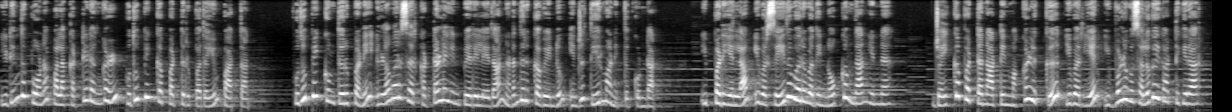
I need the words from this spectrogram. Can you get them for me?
இடிந்து போன பல கட்டிடங்கள் புதுப்பிக்கப்பட்டிருப்பதையும் பார்த்தான். புதுப்பிக்கும் திருப்பணி இளவரசர் கட்டளையின் பேரிலேதான் நடந்திருக்க வேண்டும் என்று தீர்மானித்துக் கொண்டான். இப்படியெல்லாம் இவர் செய்து வருவதின் நோக்கம்தான் என்ன? ஜெயிக்கப்பட்ட நாட்டின் மக்களுக்கு இவர் ஏன் இவ்வளவு சலுகை காட்டுகிறார்?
